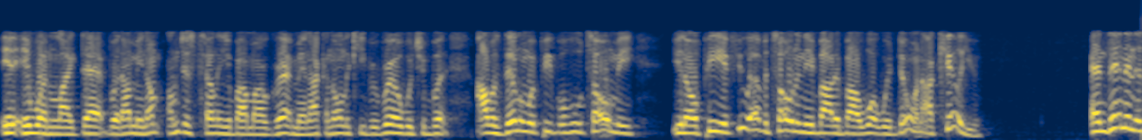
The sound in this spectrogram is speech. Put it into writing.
it, it wasn't like that. But I mean I'm I'm just telling you about my regret, man. I can only keep it real with you. But I was dealing with people who told me, you know, P, if you ever told anybody about what we're doing, I'll kill you. And then in the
